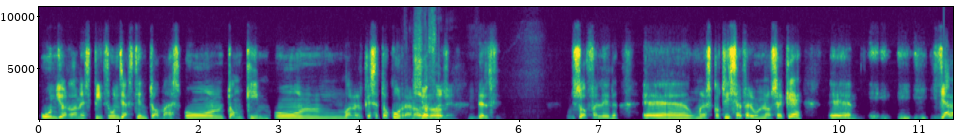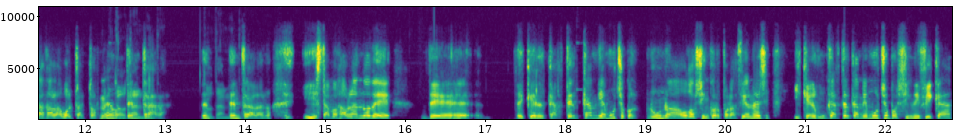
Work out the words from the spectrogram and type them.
un Jordan Spieth, un Justin Thomas, un Tom Kim, un bueno, el que se te ocurra, ¿no? del, un Sofele, eh, un Scotty un no sé qué, eh, y, ya le ha dado la vuelta al torneo de entrada. De, entrada, ¿no? Y estamos hablando de, de, que el cartel cambia mucho con una o dos incorporaciones y que un cartel cambie mucho pues significa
